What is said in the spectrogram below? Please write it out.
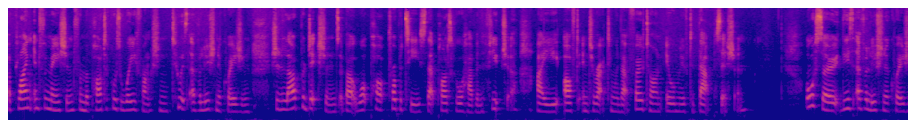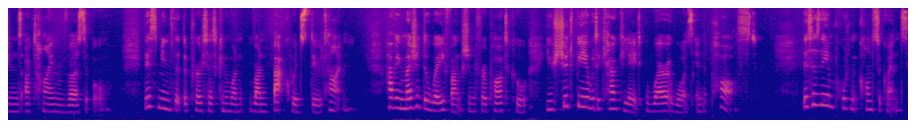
Applying information from a particle's wave function to its evolution equation should allow predictions about what properties that particle will have in the future, i.e., after interacting with that photon, it will move to that position. Also, these evolution equations are time reversible. This means that the process can run, run backwards through time. Having measured the wave function for a particle, you should be able to calculate where it was in the past. This is the important consequence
